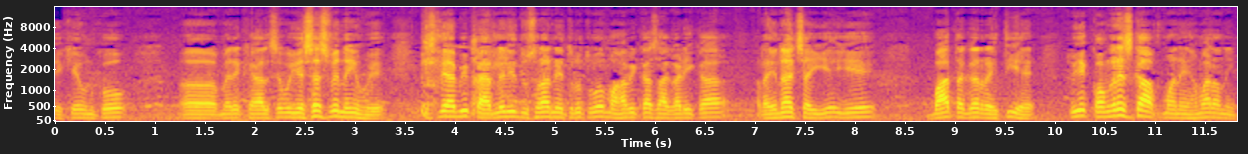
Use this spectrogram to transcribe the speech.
देखे उनको अ, मेरे ख्याल से वो यशस्वी नहीं हुए। इसलिए अभी पैरेलली दूसरा नेतृत्व महाविकास आघाड़ी का रहना चाहिए। ये बात अगर रहती है तो ये कांग्रेस का अपमान है हमारा नहीं।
